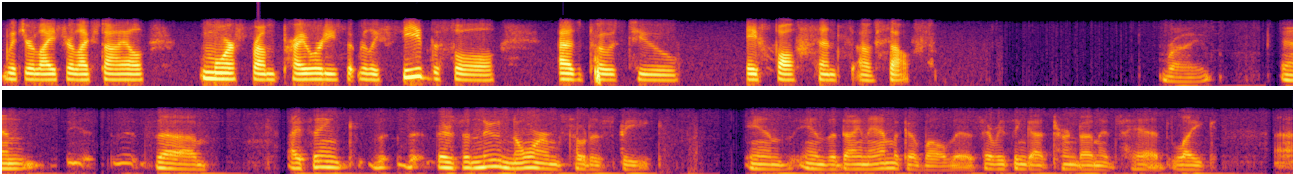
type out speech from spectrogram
with your life, your lifestyle, more from priorities that really feed the soul as opposed to a false sense of self. Right. And the I think the, the, there's a new norm, so to speak, in in the dynamic of all this. Everything got turned on its head. Like uh,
